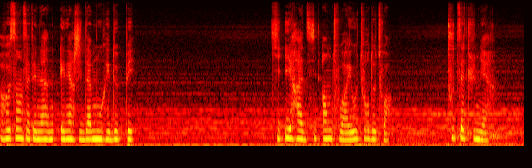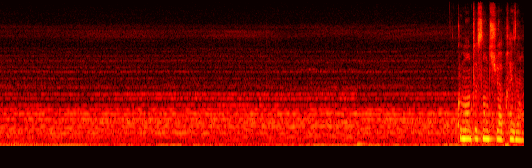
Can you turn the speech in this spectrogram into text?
Ressens cette énergie d'amour et de paix qui irradie en toi et autour de toi toute cette lumière. Comment te sens-tu à présent?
